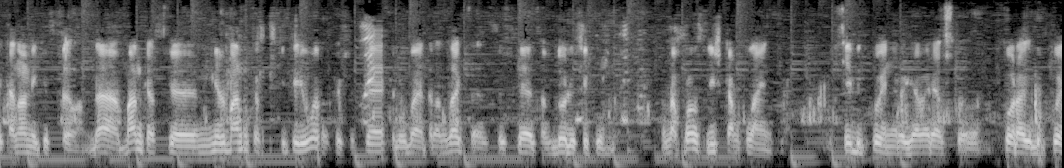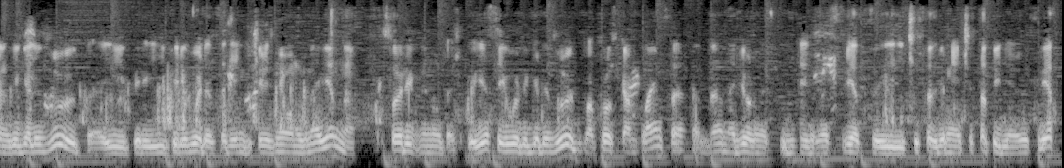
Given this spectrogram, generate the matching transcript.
экономики в целом. Да, банковский, межбанковский перевод осуществляется, любая транзакция осуществляется в долю секунды. Вопрос лишь комплайнса все биткоинеры говорят, что скоро биткоин легализуют и, и переводятся деньги через него мгновенно. Сори, минуточку. Если его легализуют, вопрос комплайнса, да, надежности денежных средств и чисто, вернее, чистоты денежных средств,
